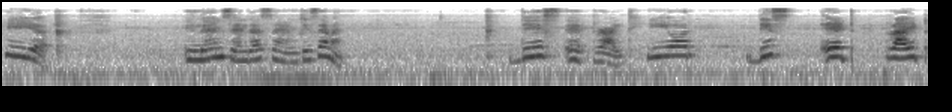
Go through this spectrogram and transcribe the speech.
here. 11 7 the 77 this 8 right here this 8 right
